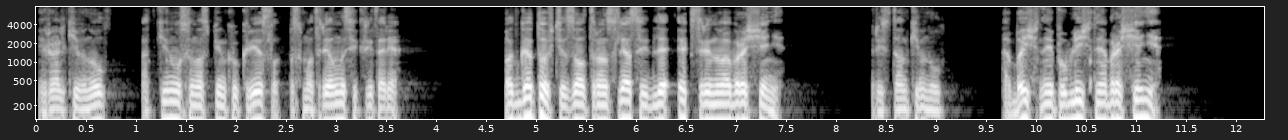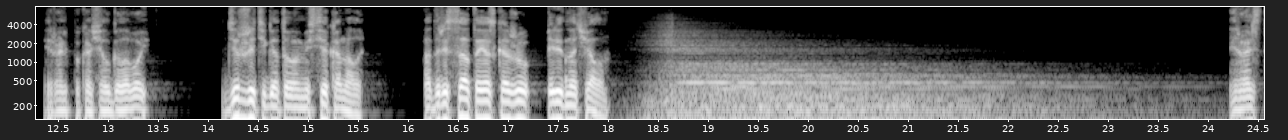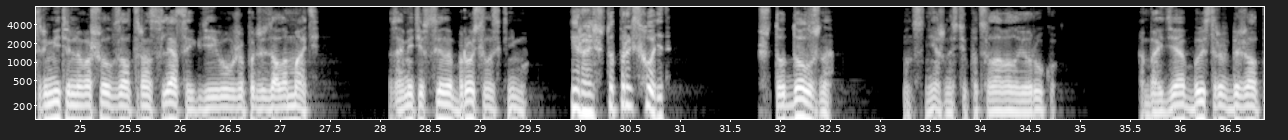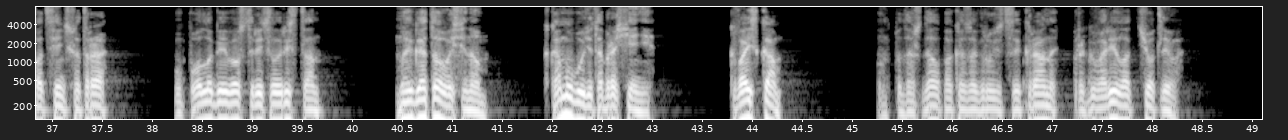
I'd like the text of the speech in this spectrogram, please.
Ираль кивнул, откинулся на спинку кресла, посмотрел на секретаря. «Подготовьте зал трансляции для экстренного обращения». Ристан кивнул. «Обычное публичное обращение?» Ираль покачал головой. «Держите готовыми все каналы. Адресата я скажу перед началом». Ираль стремительно вошел в зал трансляции, где его уже поджидала мать. Заметив сына, бросилась к нему. «Ираль, что происходит?» «Что должно?» Он с нежностью поцеловал ее руку. Обойдя, быстро вбежал под сень шатра. У полога его встретил Ристан. «Мы готовы, Сином. К кому будет обращение?» «К войскам». Он подождал, пока загрузятся экраны, проговорил отчетливо.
